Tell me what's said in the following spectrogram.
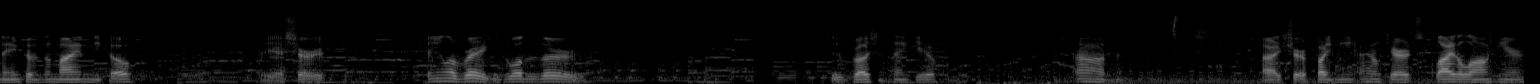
name comes to mind, Nico. But yeah, sure. Taking a little break is well deserved. Blue potion, thank you. Oh no. Alright, sure, fight me. I don't care. Just glide along here.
